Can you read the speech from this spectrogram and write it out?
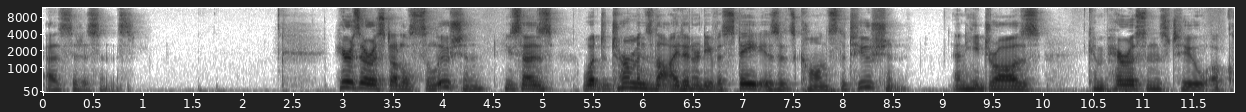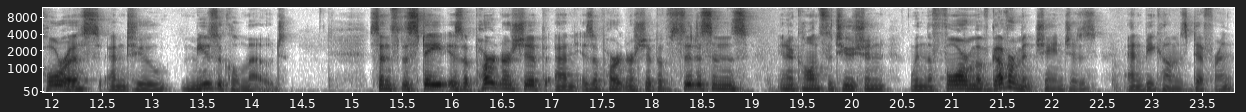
as citizens. Here's Aristotle's solution. He says, what determines the identity of a state is its constitution. And he draws comparisons to a chorus and to musical mode. Since the state is a partnership and is a partnership of citizens in a constitution, when the form of government changes and becomes different,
